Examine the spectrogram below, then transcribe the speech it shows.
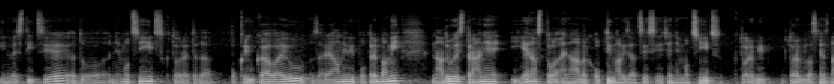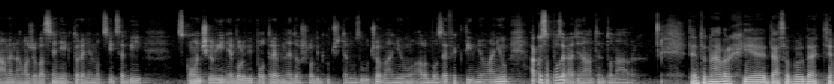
investície do nemocníc, ktoré teda pokrývkávajú za reálnymi potrebami. Na druhej strane je na stole aj návrh optimalizácie siete nemocníc, ktoré by, ktorá by vlastne znamenala, že vlastne niektoré nemocnice by skončili, neboli by potrebné, došlo by k určitému zlučovaniu alebo zefektívňovaniu. Ako sa pozeráte na tento návrh? Tento návrh je, dá sa povedať, e,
